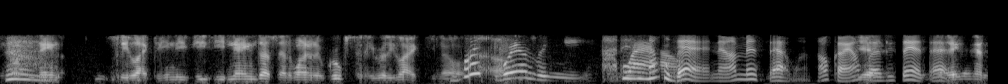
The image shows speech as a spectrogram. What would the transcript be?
You know, he named groups he liked. He, he he named us as one of the groups that he really liked. You know. What? Um, Really? I didn't wow. know that. Now I missed that one. Okay, I'm Yeah. glad you said that. They had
